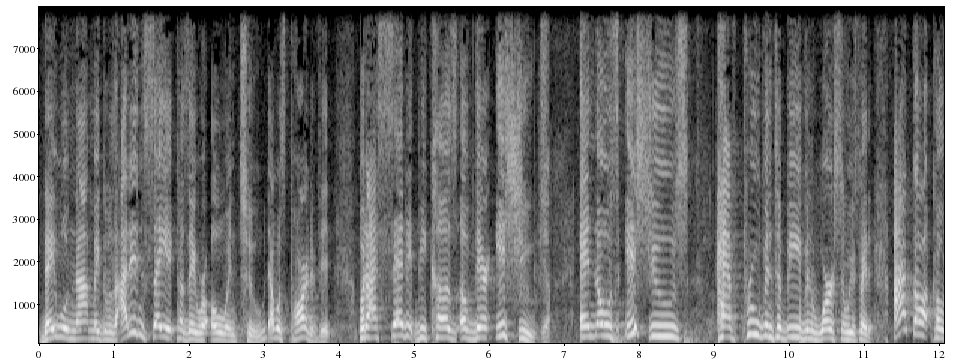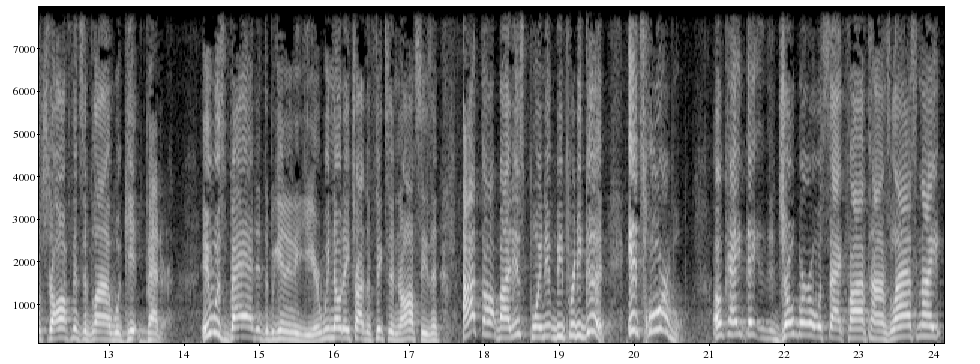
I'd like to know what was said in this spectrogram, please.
They will not make the. I didn't say it because they were 0 and 2. That was part of it. But I said it because of their issues. Yeah. And those issues have proven to be even worse than we expected. I thought, coach, the offensive line would get better. It was bad at the beginning of the year. We know they tried to fix it in the offseason. I thought by this point it would be pretty good. It's horrible. Okay, they, Joe Burrow was sacked five times last night.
